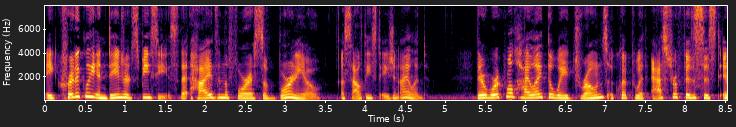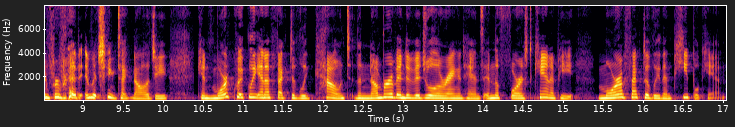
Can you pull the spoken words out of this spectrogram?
a critically endangered species that hides in the forests of Borneo, a Southeast Asian island. Their work will highlight the way drones equipped with astrophysicist infrared imaging technology can more quickly and effectively count the number of individual orangutans in the forest canopy more effectively than people can.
